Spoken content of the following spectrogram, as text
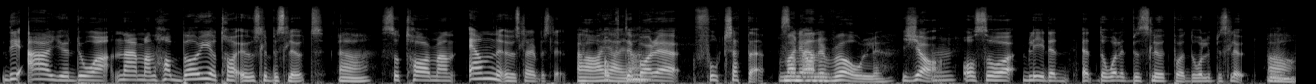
Det är ju då när man har börjat ta usla beslut Ja. så tar man ännu uslare beslut. Ja, ja, och det bara fortsätter. Man är on en- a roll. Ja, och så blir det ett dåligt beslut på ett dåligt beslut. Ja.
